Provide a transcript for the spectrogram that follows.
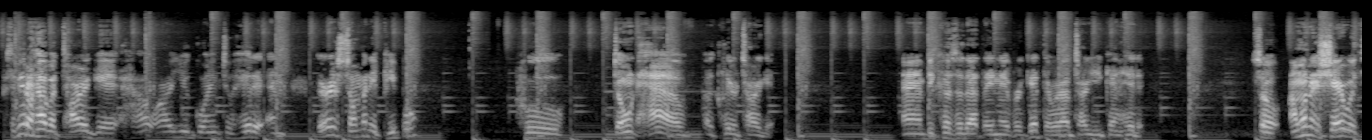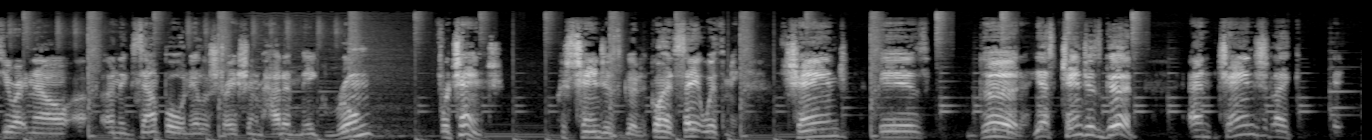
because if you don't have a target how are you going to hit it and there are so many people who don't have a clear target. And because of that, they never get there. Without a target, you can't hit it. So I want to share with you right now uh, an example, an illustration of how to make room for change. Because change is good. Go ahead, say it with me. Change is good. Yes, change is good. And change, like,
